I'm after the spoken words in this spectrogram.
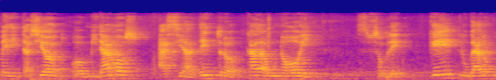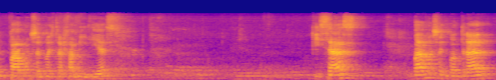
meditación o miramos hacia adentro cada uno hoy sobre qué lugar ocupamos en nuestras familias, quizás vamos a encontrar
